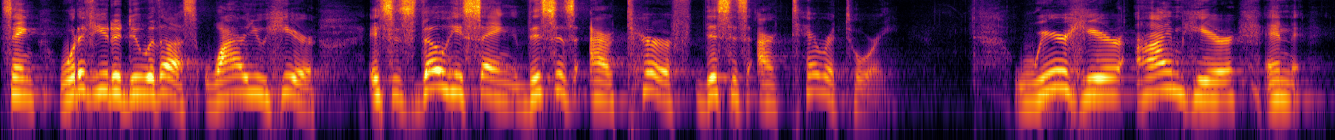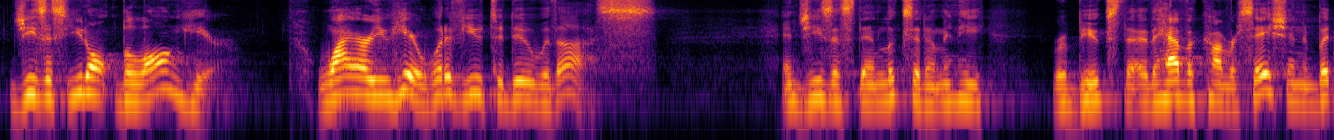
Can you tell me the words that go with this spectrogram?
saying, What have you to do with us? Why are you here? It's as though he's saying, This is our turf, this is our territory. We're here, I'm here, and Jesus, you don't belong here. Why are you here? What have you to do with us? And Jesus then looks at him and he rebukes them. They have a conversation, but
